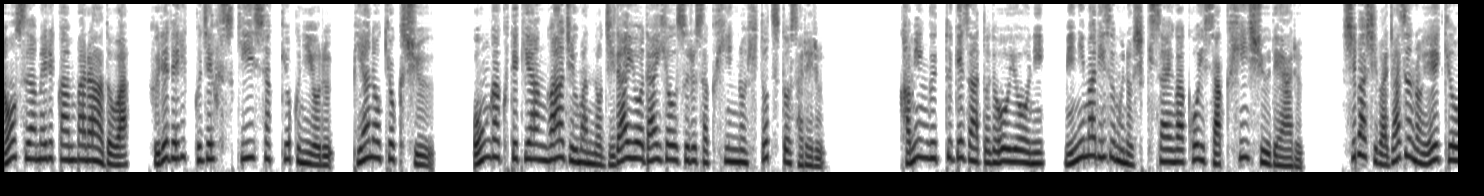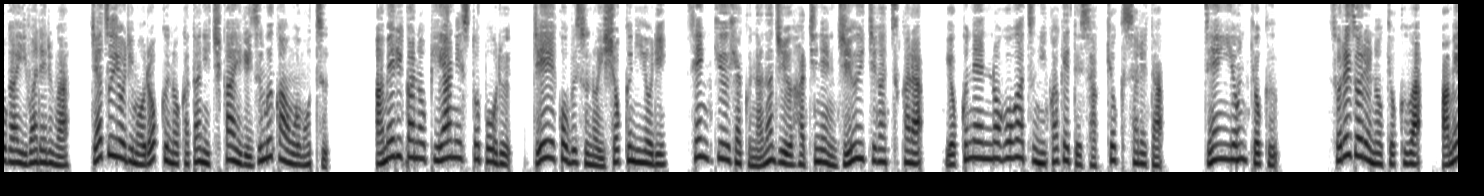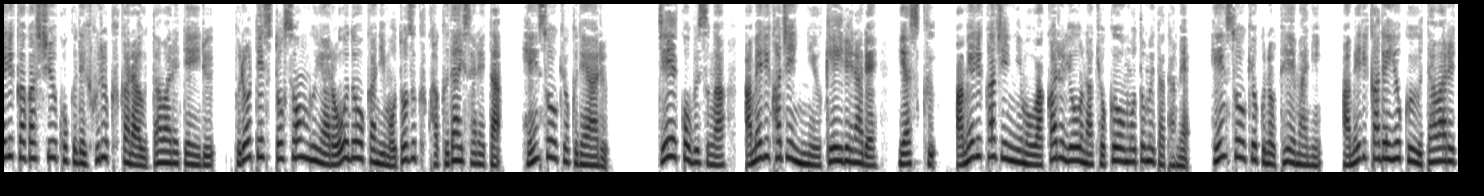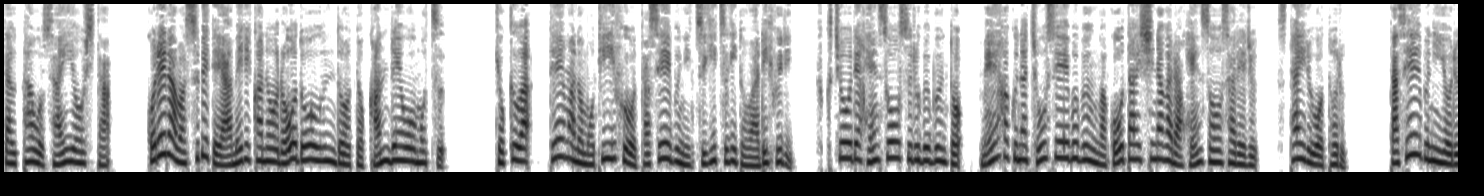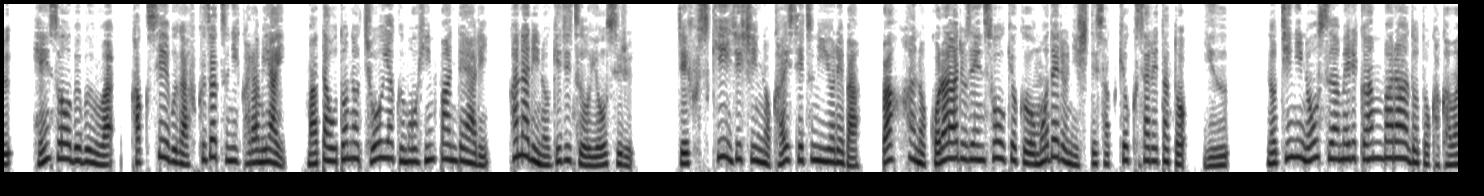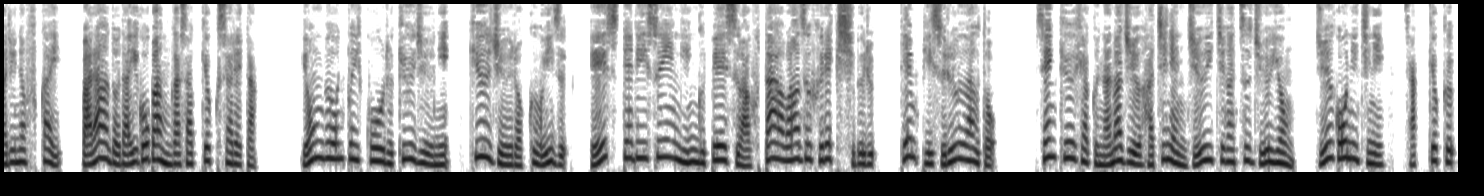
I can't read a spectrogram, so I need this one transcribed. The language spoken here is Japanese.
ノースアメリカンバラードは、フレデリック・ジェフスキー作曲によるピアノ曲集。音楽的アンガージュマンの時代を代表する作品の一つとされる。カミング・トゥゲザーと同様に、ミニマリズムの色彩が濃い作品集である。しばしばジャズの影響が言われるが、ジャズよりもロックの型に近いリズム感を持つ。アメリカのピアニストポール・ジェイコブスの委嘱により、1978年11月から翌年の5月にかけて作曲された。全4曲。それぞれの曲はアメリカ合衆国で古くから歌われているプロテストソングや労働歌に基づく拡大された変奏曲である。ジェイコブスがアメリカ人に受け入れられ、安くアメリカ人にもわかるような曲を求めたため、変奏曲のテーマにアメリカでよく歌われた歌を採用した。これらはすべてアメリカの労働運動と関連を持つ。曲はテーマのモチーフを多声部に次々と割り振り、副調で変奏する部分と明白な調整部分が交代しながら変奏されるスタイルを取る。多声部による変奏部分は各声部が複雑に絡み合い、また音の跳躍も頻繁であり、かなりの技術を要する。ジェフスキー自身の解説によれば、バッハのコラール前奏曲をモデルにして作曲されたという。後にノースアメリカンバラードと関わりの深いバラード第5番が作曲された。4分音符イコール92、96 with A steady swinging pace after hours flexible, tempi throughout. 1978年11月14、15日に作曲。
